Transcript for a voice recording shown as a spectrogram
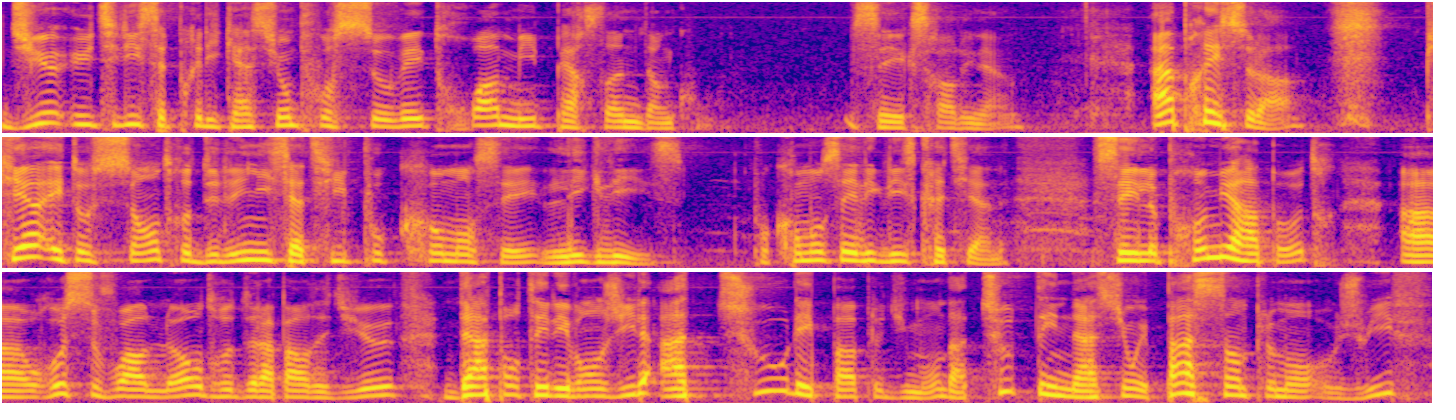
Dieu utilise cette prédication pour sauver 3000 personnes d'un coup. C'est extraordinaire. Après cela, Pierre est au centre de l'initiative pour commencer l'Église, pour commencer l'Église chrétienne. C'est le premier apôtre à recevoir l'ordre de la part de Dieu d'apporter l'Évangile à tous les peuples du monde, à toutes les nations et pas simplement aux Juifs.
